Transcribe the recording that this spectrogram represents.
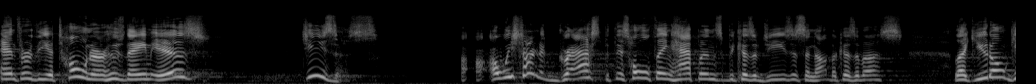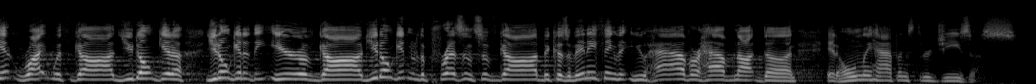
and through the atoner whose name is Jesus. Are we starting to grasp that this whole thing happens because of Jesus and not because of us? Like you don't get right with God, you don't get a you don't get at the ear of God, you don't get into the presence of God because of anything that you have or have not done. It only happens through Jesus.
